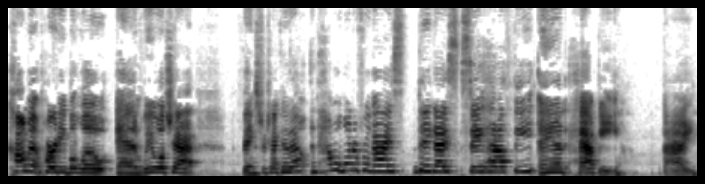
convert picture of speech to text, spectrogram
Comment party below and we will chat. Thanks for checking it out and have a wonderful guys day guys. Stay healthy and happy. Bye.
